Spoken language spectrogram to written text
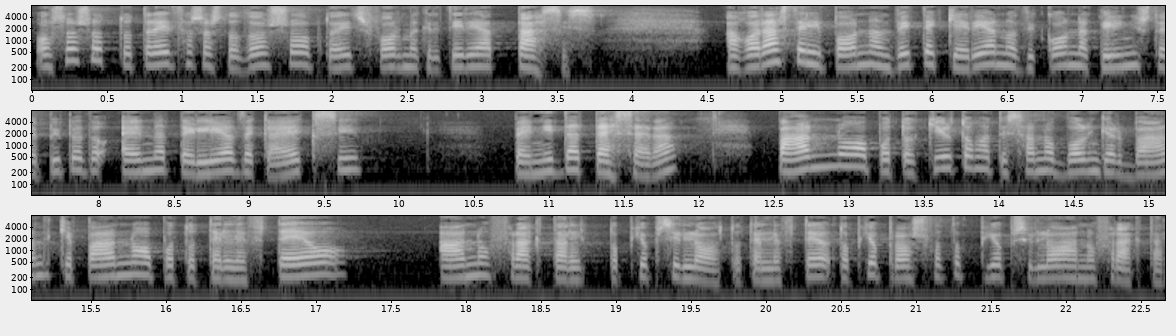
Ωστόσο το trade θα σας το δώσω από το H4 με κριτήρια τάσης. Αγοράστε λοιπόν αν δείτε κερί ανωδικό να κλείνει στο επίπεδο 1.1654 πάνω από το κύρτωμα της Άνω Bollinger Band και πάνω από το τελευταίο Άνω Fractal, το πιο ψηλό, το, τελευταίο, το πιο πρόσφατο, πιο ψηλό Άνω Fractal.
